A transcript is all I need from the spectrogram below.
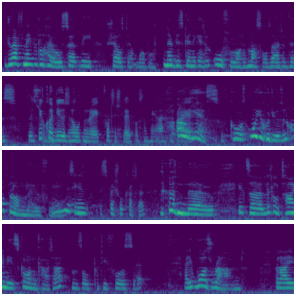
But you have to make little holes so that the shells don't wobble. Nobody's going to get an awful lot of mussels out of this. this You one. could use an ordinary cottage loaf or something like that. Oh, yes, of course. Or you could use an oblong loaf. Or... Are you using a special cutter? no, it's a little tiny scone cutter from sort of Petit Four set, and it was round. But I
